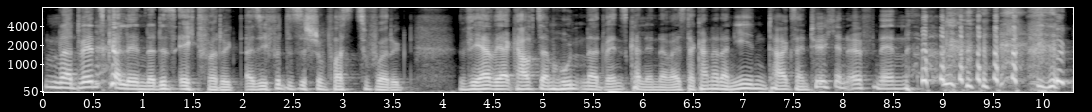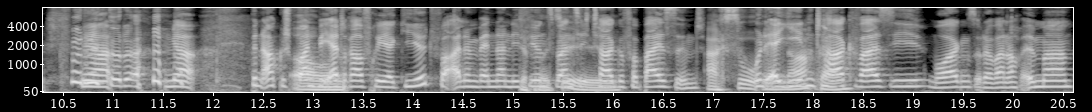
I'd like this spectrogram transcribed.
einen Adventskalender. Das ist echt verrückt. Also ich finde, das ist schon fast zu verrückt. Wer, wer kauft seinem Hund einen Adventskalender? Weißt, da kann er dann jeden Tag sein Türchen öffnen. verrückt, Ja. oder? Ja, bin auch gespannt, wie Oh. er darauf reagiert, vor allem wenn dann die Der freut 24 sich. Tage vorbei sind. Ach so. Und er jeden Nachgang. Tag quasi morgens oder wann auch immer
